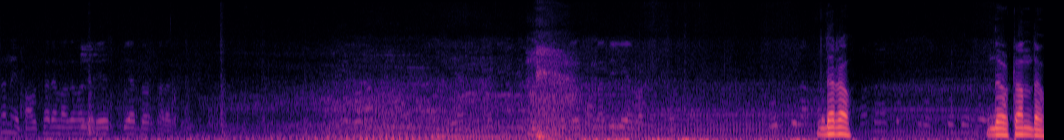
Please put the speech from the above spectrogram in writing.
সমস্যা নেই পালসারে মাঝে মাঝে রেস্ট দেওয়ার দরকার আছে। দাঁড়াও। দাও টান দাও।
